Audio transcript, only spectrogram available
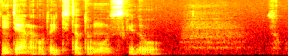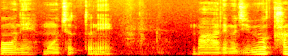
似たようなこと言ってたと思うんですけどそこをねもうちょっとねまあでも自分は考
